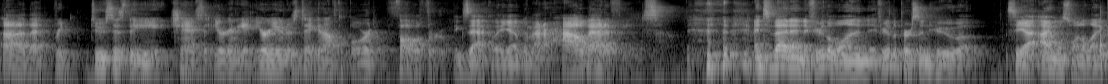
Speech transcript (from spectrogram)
uh, that reduces the chance that you're going to get your units taken off the board. Follow through, Exactly. Yep. no matter how bad it feels. and to that end, if you're the one, if you're the person who, see, I, I almost want to like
